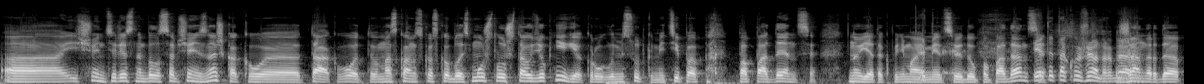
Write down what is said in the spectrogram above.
А, Еще интересное было сообщение, знаешь, какое? Так, вот, Москва, Московская область. Муж слушает аудиокниги круглыми сутками, типа попаденцы. Ну, я так понимаю, имеется в виду попаданцы. Это такой жанр, да. Жанр, да,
